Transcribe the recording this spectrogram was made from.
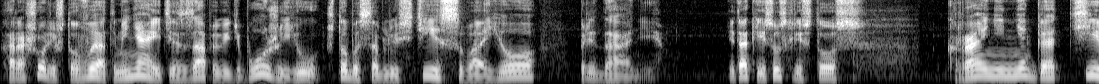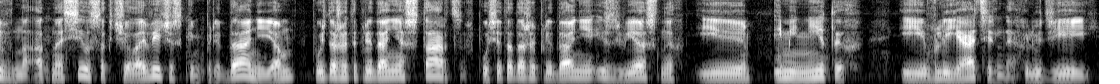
хорошо ли, что вы отменяете заповедь Божию, чтобы соблюсти свое предание. Итак, Иисус Христос крайне негативно относился к человеческим преданиям, пусть даже это предание старцев, пусть это даже предание известных и именитых и влиятельных людей,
